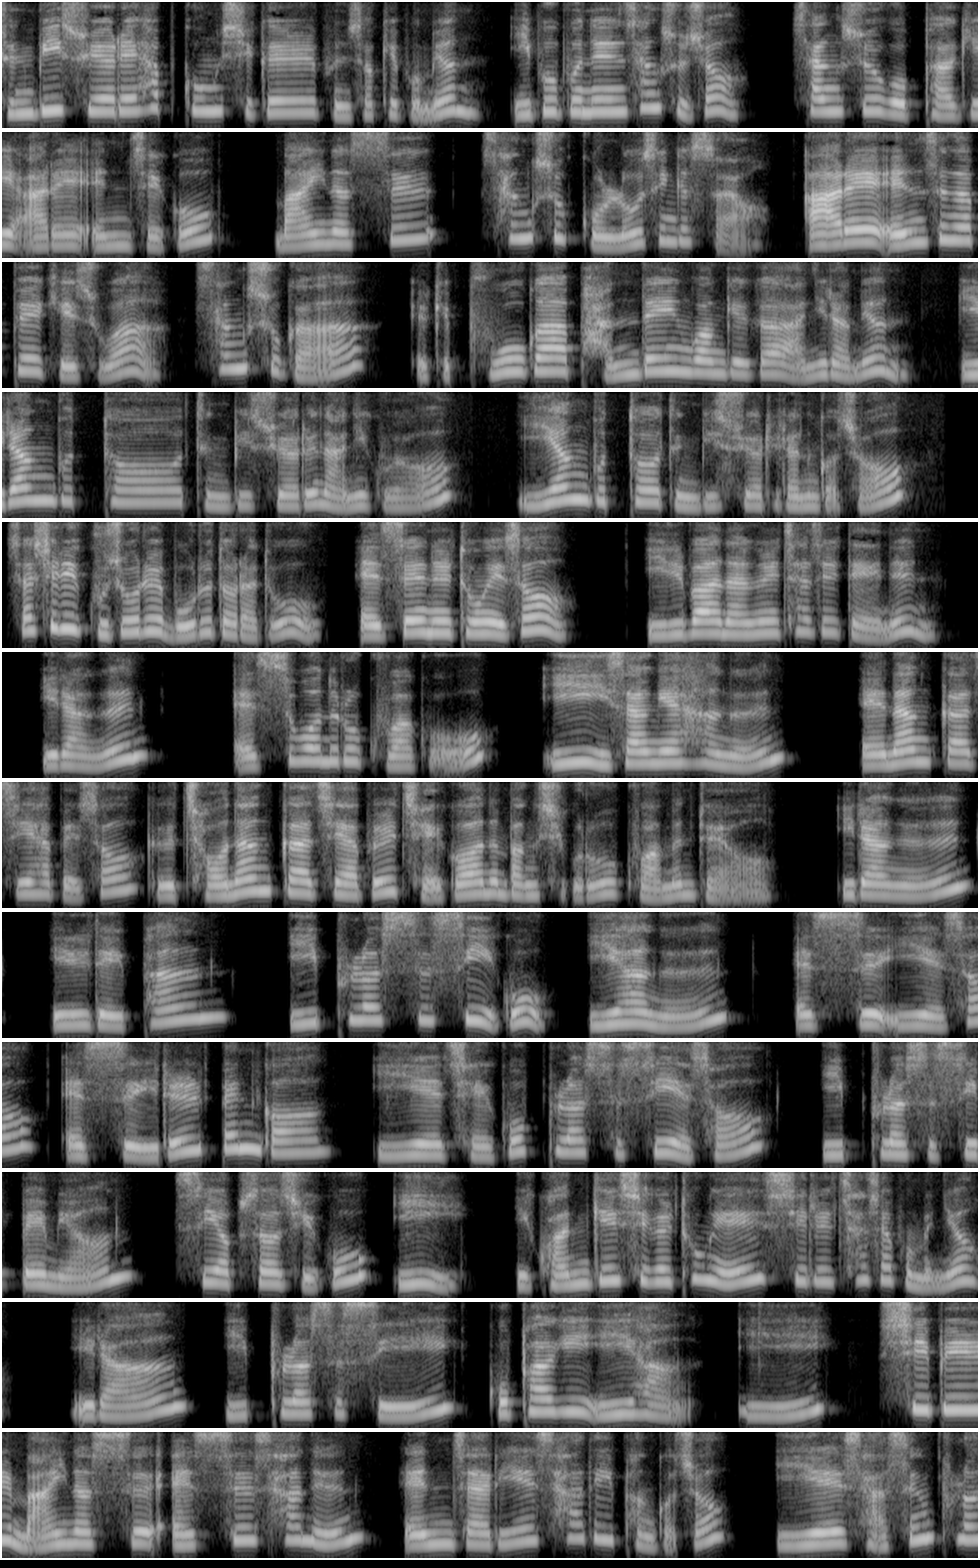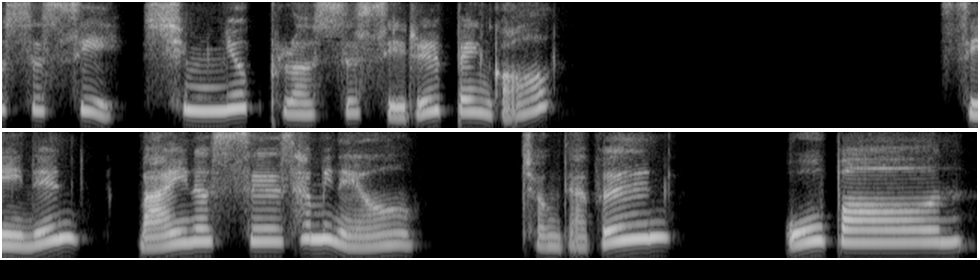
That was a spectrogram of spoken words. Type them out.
등비 수열의 합공식을 분석해 보면 이 부분은 상수죠. 상수 곱하기 아래 n제곱 마이너스 상수꼴로 생겼어요. 아래 n승합의 개수와 상수가 이렇게 부호가 반대인 관계가 아니라면 1항부터 등비 수열은 아니고요. 2항부터 등비 수열이라는 거죠. 사실 이 구조를 모르더라도 SN을 통해서 일반항을 찾을 때에는 1항은 S1으로 구하고 이 이상의 항은 n항까지 합해서 그 전항까지 합을 제거하는 방식으로 구하면 돼요. 1항은 1 대입한 2 플러스 C이고 2항은 S2에서 S1을 뺀 것. 2의 제곱 플러스 C에서 2 플러스 C 빼면 C 없어지고 2. 이 관계식을 통해 C를 찾아보면요. 1항 2 플러스 C 곱하기 2항 2 11 마이너스 S4는 N자리에 4 대입한 거죠. 2의 4승 플러스 C 16 플러스 C를 뺀 것. C는 마이너스 3이네요. 정답은 5번.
